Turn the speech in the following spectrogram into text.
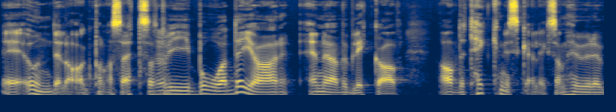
eh, underlag på något sätt. Så att mm. vi både gör en överblick av, av det tekniska, liksom, hur är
